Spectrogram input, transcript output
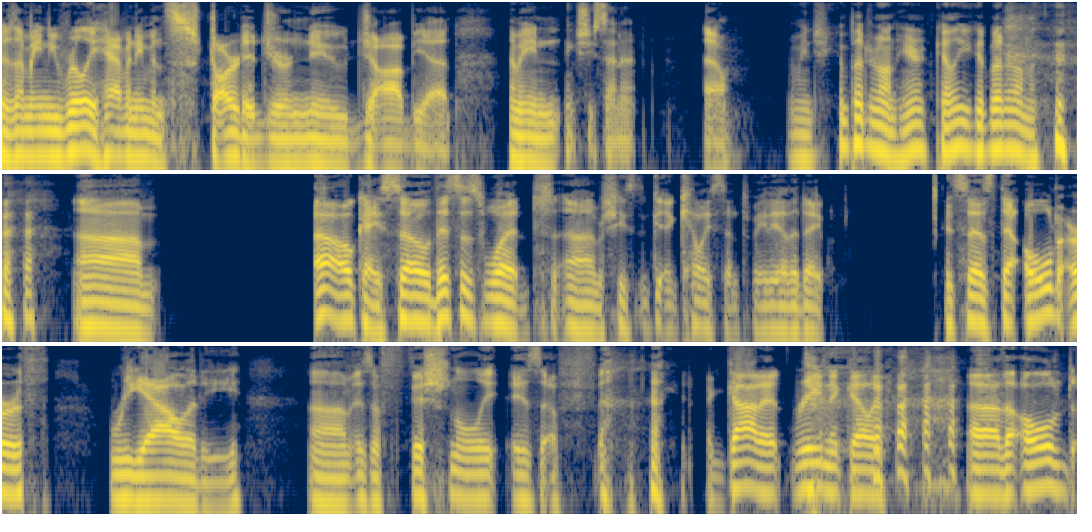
because I mean you really haven't even started your new job yet. I mean, I think she sent it. Oh. I mean you can put it on here, Kelly. You could put it on the. um. Oh, okay. So this is what um, she Kelly sent to me the other day. It says the old Earth reality um, is officially is a. I got it. Reading it, Kelly. uh, the old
